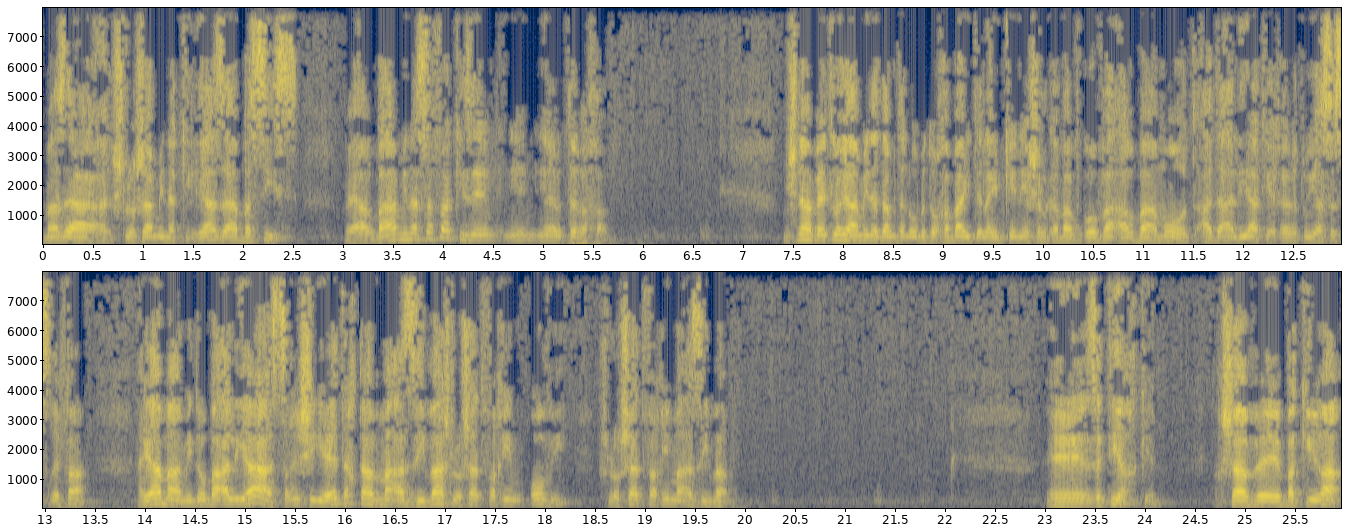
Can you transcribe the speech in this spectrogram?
מה זה השלושה מן הכליה? זה הבסיס. וארבעה מן השפה כי זה נהיה יותר רחב. משנה ב' לא יעמיד אדם תנור בתוך הבית, אלא אם כן יש על גביו גובה ארבע אמות עד העלייה, כי אחרת הוא יעשה שרפה. היה מעמידו בעלייה, אז צריך שיהיה תחתיו מעזיבה שלושה טפחים עובי, שלושה טפחים מעזיבה. אה, זה טיח, כן. עכשיו, אה, בקירה,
